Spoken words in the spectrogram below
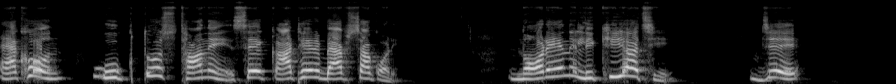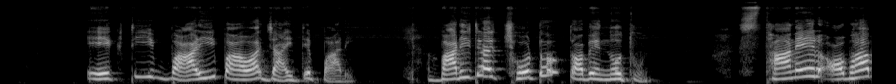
এখন উক্ত স্থানে সে কাঠের ব্যবসা করে। নরেন লিখিয়াছে যে, একটি বাড়ি পাওয়া যাইতে পারে। বাড়িটা ছোট, তবে নতুন। স্থানের অভাব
